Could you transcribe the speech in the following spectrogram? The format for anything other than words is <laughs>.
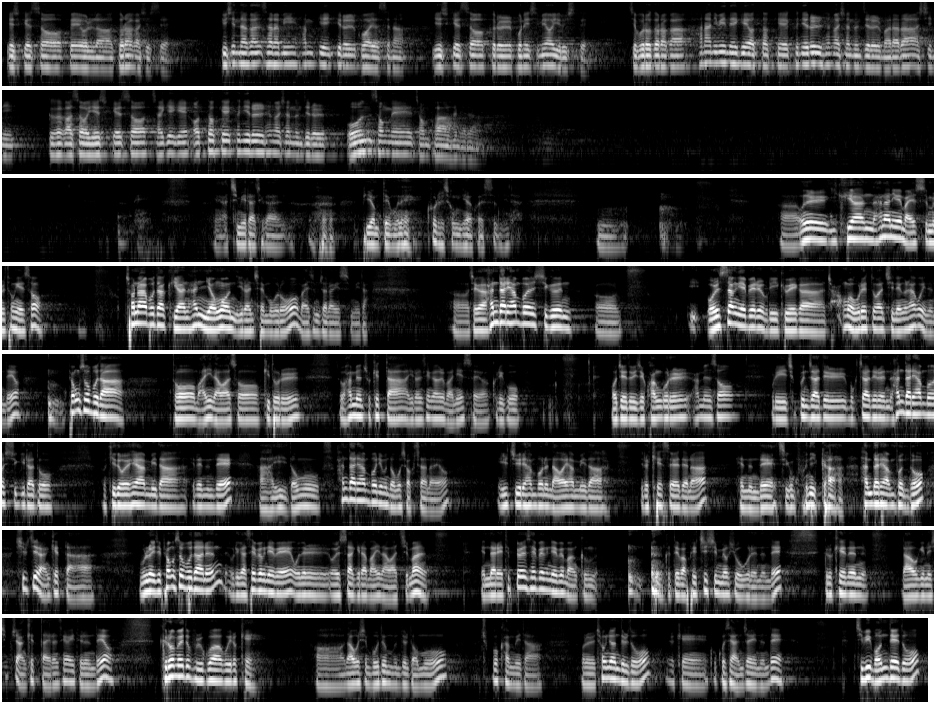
예수께서 배에 올라 돌아가실세 귀신 나간 사람이 함께 있기를 구하였으나 예수께서 그를 보내시며 이르시되 집으로 돌아가 하나님이 내게 어떻게 큰 일을 행하셨는지를 말하라 하시니 그가 가서 예수께서 자기에게 어떻게 큰 일을 행하셨는지를 온 성내에 전파하니라 네, 아침이라 제가 <laughs> 비염 때문에 코를 정리하고 왔습니다. 음, 아, 오늘 이 귀한 하나님의 말씀을 통해서 천하보다 귀한 한 영혼이란 제목으로 말씀 전하겠습니다. 어, 제가 한 달에 한 번씩은 어, 이 월상 예배를 우리 교회가 정말 오랫동안 진행을 하고 있는데요. <clears throat> 평소보다 더 많이 나와서 기도를 좀 하면 좋겠다 이런 생각을 많이 했어요. 그리고 어제도 이제 광고를 하면서 우리 직분자들 목자들은 한 달에 한 번씩이라도 기도해야 합니다 이랬는데 아 이 너무 한 달에 한 번이면 너무 적잖아요. 일주일에 한 번은 나와야 합니다. 이렇게 했어야 되나 했는데 지금 보니까 한 달에 한 번도 쉽진 않겠다. 물론 이제 평소보다는 우리가 새벽 예배 오늘 월삭이라 많이 나왔지만 옛날에 특별 새벽 예배만큼 <clears throat> 그때 막 170명씩 오고 그랬는데 그렇게는 나오기는 쉽지 않겠다 이런 생각이 드는데요. 그럼에도 불구하고 이렇게 어, 나오신 모든 분들 너무 축복합니다. 오늘 청년들도 이렇게 곳곳에 앉아 있는데 집이 먼데도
